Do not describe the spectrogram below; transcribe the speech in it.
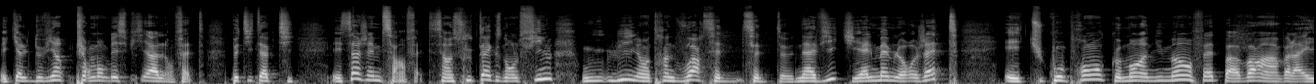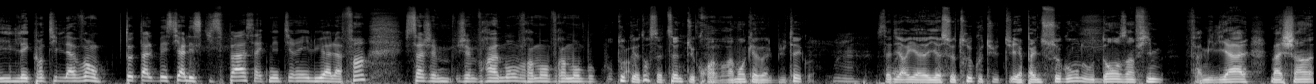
et qu'elle devient purement bestiale en fait, petit à petit. Et ça j'aime ça en fait. C'est un sous-texte dans le film où lui il est en train de voir cette cette Navi qui elle-même le rejette et tu comprends comment un humain en fait peut avoir un voilà il est quand il la voit en total bestial et ce qui se passe avec Neytiri et lui à la fin ça j'aime vraiment vraiment vraiment beaucoup Surtout que dans cette scène, tu crois vraiment qu'elle va le buter, quoi. C'est-à-dire, il y, a- il y a ce truc où tu, il y a pas une seconde où dans un film familial, machin,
